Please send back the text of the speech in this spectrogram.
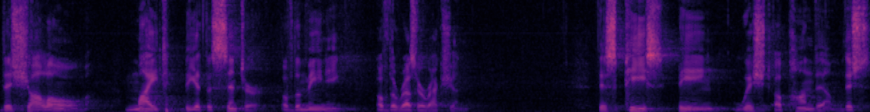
this shalom, might be at the center of the meaning of the resurrection. This peace being wished upon them, this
